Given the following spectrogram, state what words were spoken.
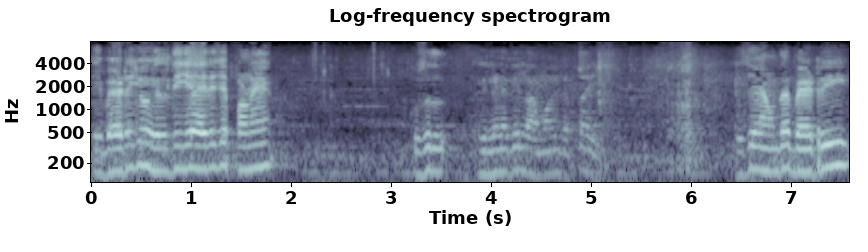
ਇਹ ਬੈਟਰੀ ਜੋ ਹਿਲਦੀ ਹੈ ਇਹਦੇ 'ਚ ਆਪਾਂ ਨੇ ਕੁਝ ਹਿੱਲਣੇ ਤੇ ਲਾਵਾਂਗੇ ਦਿੱਤਾ ਜੀ। ਇਹ 'ਚ ਐਂ ਬੈਟਰੀ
